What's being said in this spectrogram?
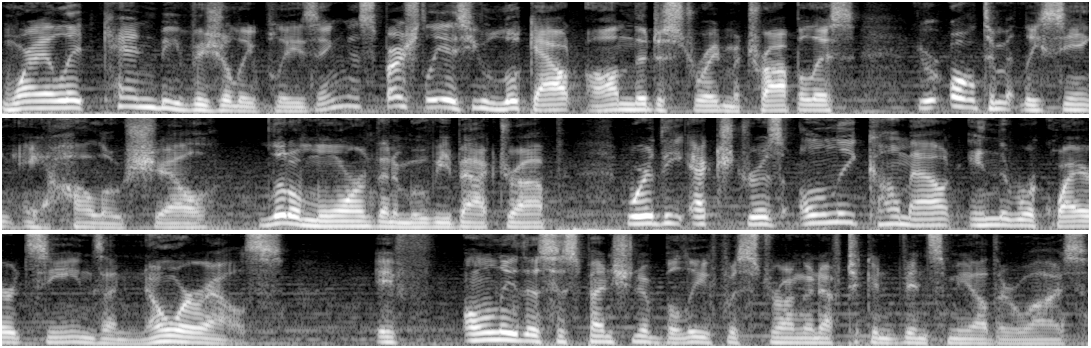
While it can be visually pleasing, especially as you look out on the destroyed metropolis, you're ultimately seeing a hollow shell, little more than a movie backdrop, where the extras only come out in the required scenes and nowhere else. If only the suspension of belief was strong enough to convince me otherwise.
